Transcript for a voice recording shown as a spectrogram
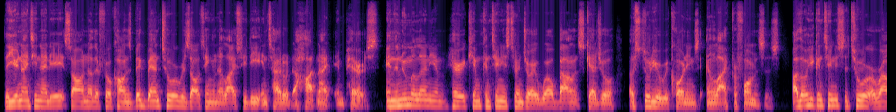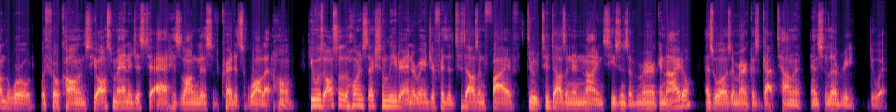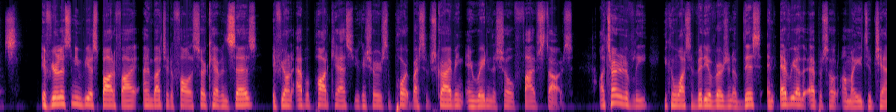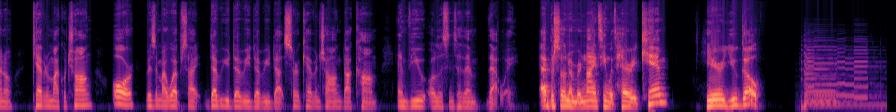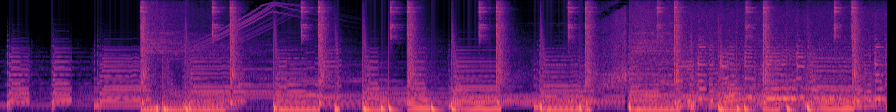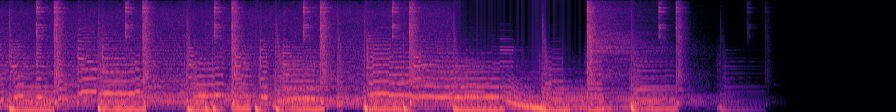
The year 1998 saw another Phil Collins big band tour, resulting in a live CD entitled A Hot Night in Paris. In the new millennium, Harry Kim continues to enjoy a well balanced schedule of studio recordings and live performances. Although he continues to tour around the world with Phil Collins, he also manages to add his long list of credits while at home. He was also the horn section leader and arranger for the 2005 through 2009 seasons of American Idol, as well as America's Got Talent and Celebrity Duets. If you're listening via Spotify, I invite you to follow Sir Kevin Says. If you're on Apple Podcasts, you can show your support by subscribing and rating the show five stars. Alternatively, you can watch the video version of this and every other episode on my YouTube channel, Kevin Michael Chong, or visit my website, www.sirkevinchong.com, and view or listen to them that way. Episode number 19 with Harry Kim. Here you go.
